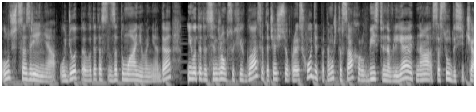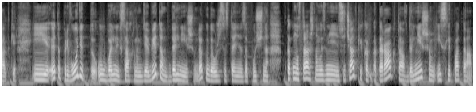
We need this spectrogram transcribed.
улучшится зрение, уйдет вот это затуманивание, да, и вот этот синдром сухих глаз, это чаще всего происходит, потому что сахар убийственно влияет на сосуды сетчатки, и это приводит у больных сахарным диабетом в дальнейшем, да, когда уже состояние запущено, к такому страшному изменению сетчатки, как катаракта, а в дальнейшем и слепота.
